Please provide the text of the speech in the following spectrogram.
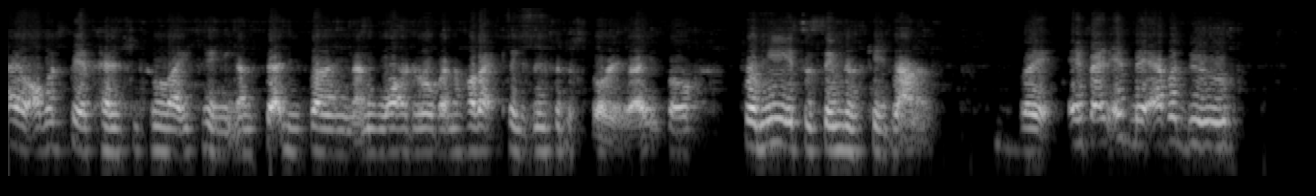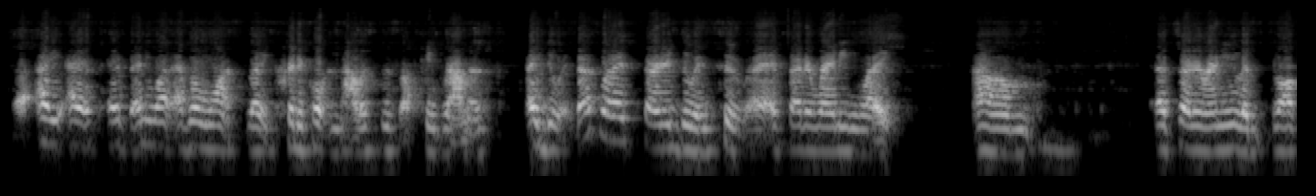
I always pay attention to lighting and set design and wardrobe and how that plays into the story, right? So for me, it's the same as K dramas. Like if if they ever do, I, I if anyone ever wants like critical analysis of K dramas, I do it. That's what I started doing too. Right? I started writing like um, I started writing like blog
